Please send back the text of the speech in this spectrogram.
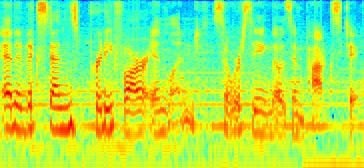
and it extends pretty far inland. So we're seeing those impacts too.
